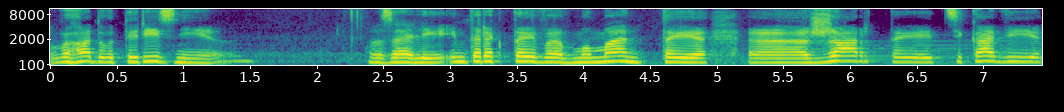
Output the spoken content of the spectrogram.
вигадувати різні взагалі інтерактиви, моменти, е, жарти, цікаві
